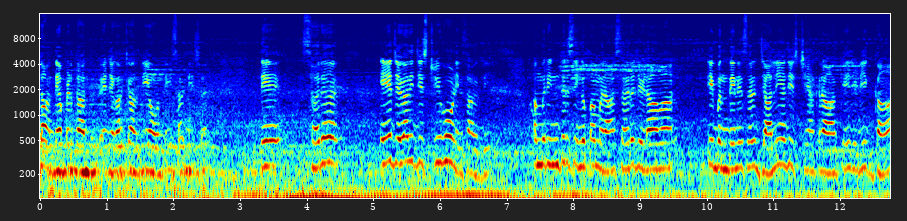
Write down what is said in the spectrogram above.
ਦਾਦਿਆਂ ਪੜਦਾਦੇ ਤੇ ਜਗ੍ਹਾ ਚੱਲਦੀ ਆਉਂਦੀ ਸਾਡੀ ਸਰ। ਤੇ ਸਰ, ਇਹ ਜਗ੍ਹਾ ਦੀ ਰਜਿਸਟਰੀ ਹੋ ਨਹੀਂ ਸਕਦੀ। ਅਮਰਿੰਦਰ ਸਿੰਘ ਭਮਰਾ ਸਰ, ਜਿਹੜਾ ਵਾ, ਇਹ ਬੰਦੇ ਨੇ ਸਰ ਜਾਲੀਆਂ ਰਜਿਸਟਰੀਆਂ ਕਰਾ ਕੇ ਜਿਹੜੀ ਗਾਂ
